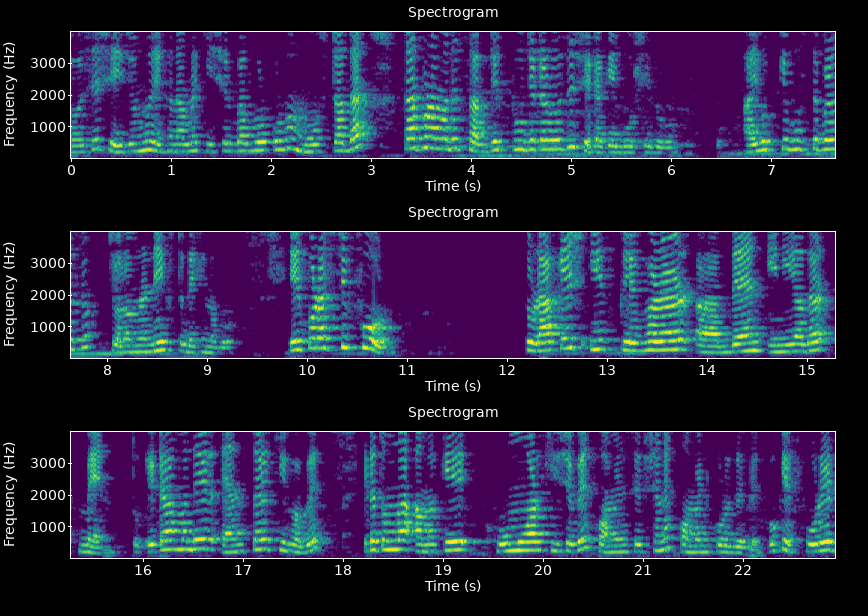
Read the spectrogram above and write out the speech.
রয়েছে, সেই জন্য এখানে আমরা কিসের ব্যবহার করব? মোস্ট আদার তারপর আমাদের সাবজেক্ট টু যেটা রয়েছে, সেটাকেই বসিয়ে দেবো। আই হোপ কি বুঝতে পেরেছ? চলো আমরা নেক্সট দেখে নেব। এরপর আসছি ফোর তো Rakesh is cleverer than any other men তো এটা আমাদের অ্যান্সার কি হবে? এটা তোমরা আমাকে হোমওয়ার্ক হিসেবে কমেন্ট সেকশনে কমেন্ট করে দেবে। ওকে ফোরের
